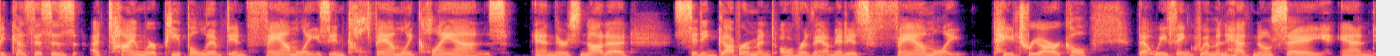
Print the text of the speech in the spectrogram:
because this is a time where people lived in families, in family clans, and there's not a city government over them. It is family, patriarchal, that we think women had no say. And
